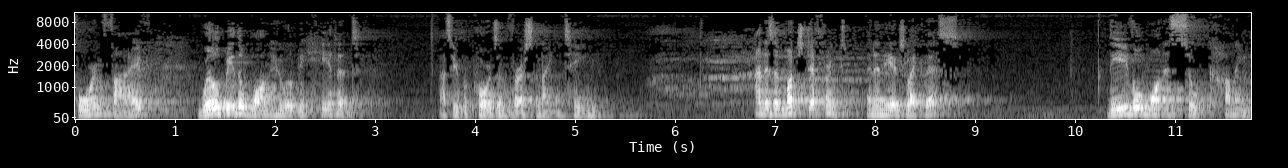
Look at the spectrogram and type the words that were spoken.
4 and 5 will be the one who will be hated, as he records in verse 19. And is it much different in an age like this? The evil one is so cunning.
